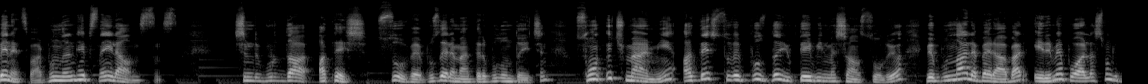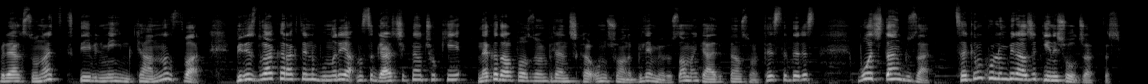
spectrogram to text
Bennett var. Bunların hepsini ele almışsınız. Şimdi burada ateş, su ve buz elementleri bulunduğu için son 3 mermiyi ateş, su ve buzda yükleyebilme şansı oluyor. Ve bunlarla beraber erime, buharlaşma gibi reaksiyonlar tetikleyebilme imkanınız var. Biriz Duvar karakterinin bunları yapması gerçekten çok iyi. Ne kadar fazla ön plana çıkar onu şu anda bilemiyoruz ama geldikten sonra test ederiz. Bu açıdan güzel. Takım kurulum birazcık geniş olacaktır.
